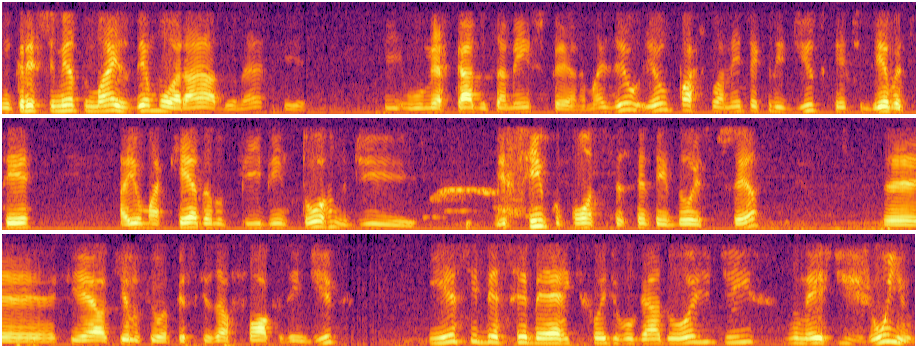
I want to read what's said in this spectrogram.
um crescimento mais demorado, né? Que, que o mercado também espera. Mas eu, eu particularmente acredito que a gente deva ter aí uma queda no PIB em torno de, de 5,62%, é, que é aquilo que a pesquisa Focus indica. E esse IBCBR que foi divulgado hoje diz, no mês de junho,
